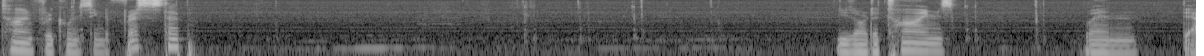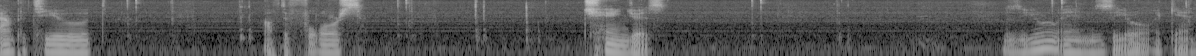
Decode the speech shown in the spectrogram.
time frequency in the first step. These are the times when the amplitude of the force changes. 0 and 0 again.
